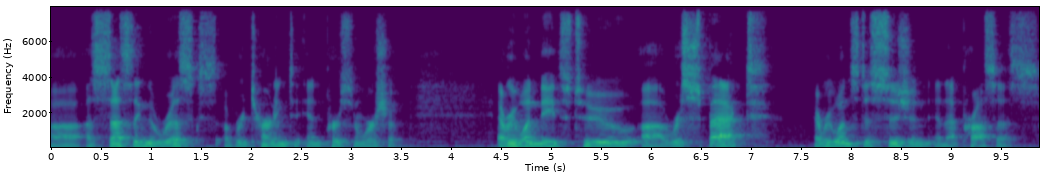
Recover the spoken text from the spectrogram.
uh, assessing the risks of returning to in-person worship. Everyone needs to uh, respect everyone's decision in that process.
